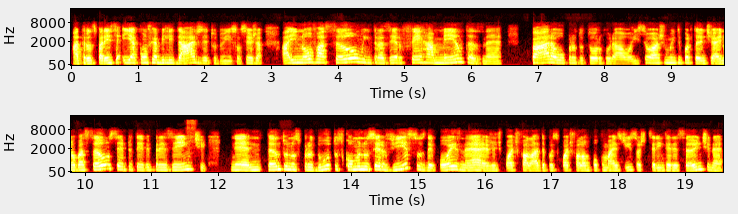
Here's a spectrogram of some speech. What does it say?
à transparência e à confiabilidade de tudo isso, ou seja, a inovação em trazer ferramentas, né, para o produtor rural. Isso eu acho muito importante. A inovação sempre teve presente, né, tanto nos produtos como nos serviços depois, né? A gente pode falar, depois pode falar um pouco mais disso, acho que seria interessante, né?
